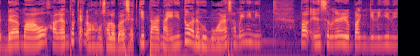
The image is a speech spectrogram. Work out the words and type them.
ada mau kalian tuh kayak langsung selalu balas chat kita. Nah ini tuh ada hubungannya sama ini nih. Not instantly replying gini-gini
